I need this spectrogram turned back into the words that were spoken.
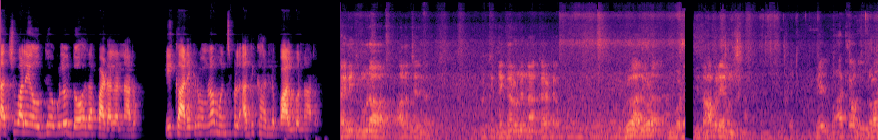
సచివాలయ ఉద్యోగులు దోహదపడాలన్నారు. ఈ కార్యక్రమంలో మున్సిపల్ అధికారులు పాల్గొన్నారు. పైనుంచి నువ్వు రావాలి వాళ్ళు వచ్చేది కాదు వచ్చి దగ్గర ఉండి నాకు కరెక్ట్గా ఇప్పుడు అది కూడా ఇంకోటి ఇది లోపల ఏముంది ఏ- అట్లా ఉంది, లోపల.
